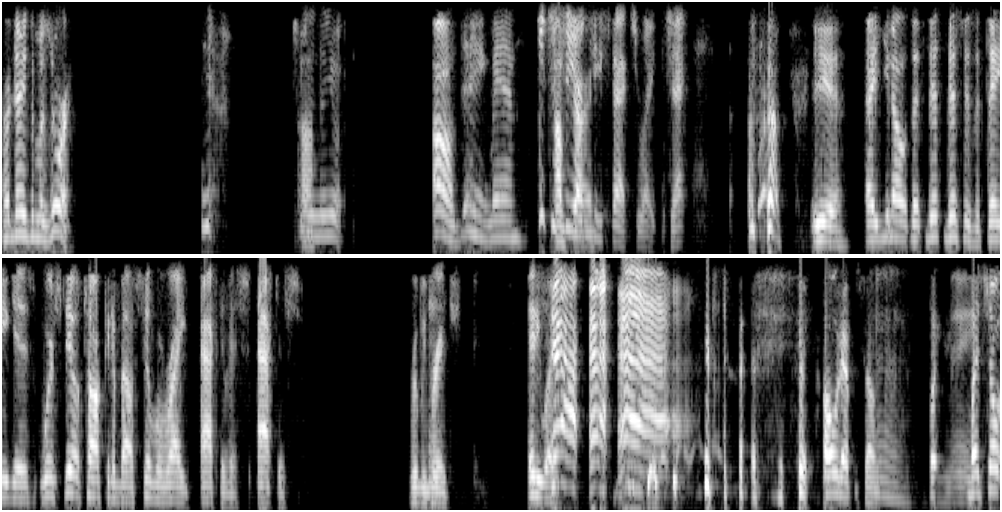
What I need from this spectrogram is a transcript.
her days in Missouri. Yeah. She's Oh. Uh. in New York. Oh dang, man. Get your I'm CRT facts right, Jack. yeah. Hey, you know that this this is the thing is we're still talking about civil rights activists, actors. Ruby Hmm. Bridge. Anyway, old episode. But- man. But so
